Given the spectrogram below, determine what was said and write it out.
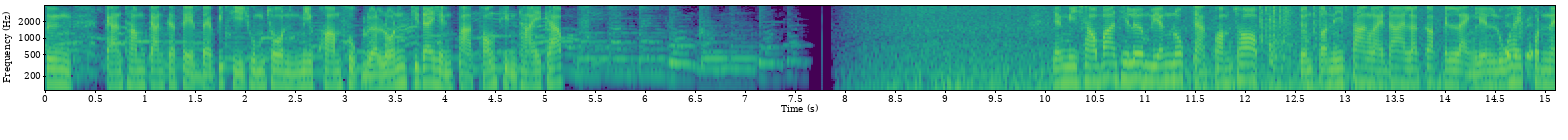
ซึง การทำการเกษตรแบบวิถีชุมชน มีความสุขเหลือล้นที่ได้เห็นป่าท้องถิ่นไทยครับ ยังมีชาวบ้านที่เริ่มเลี้ยงนกจากความชอบ จนตอนนี้สร้างรายได้ แล้วก็เป็นแหล่งเรียนรู้ให้คนใน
